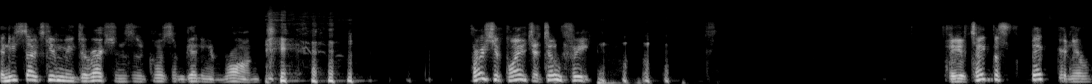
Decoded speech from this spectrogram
And he starts giving me directions, and of course, I'm getting it wrong. First, you plant your two feet. so you take the stick and you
